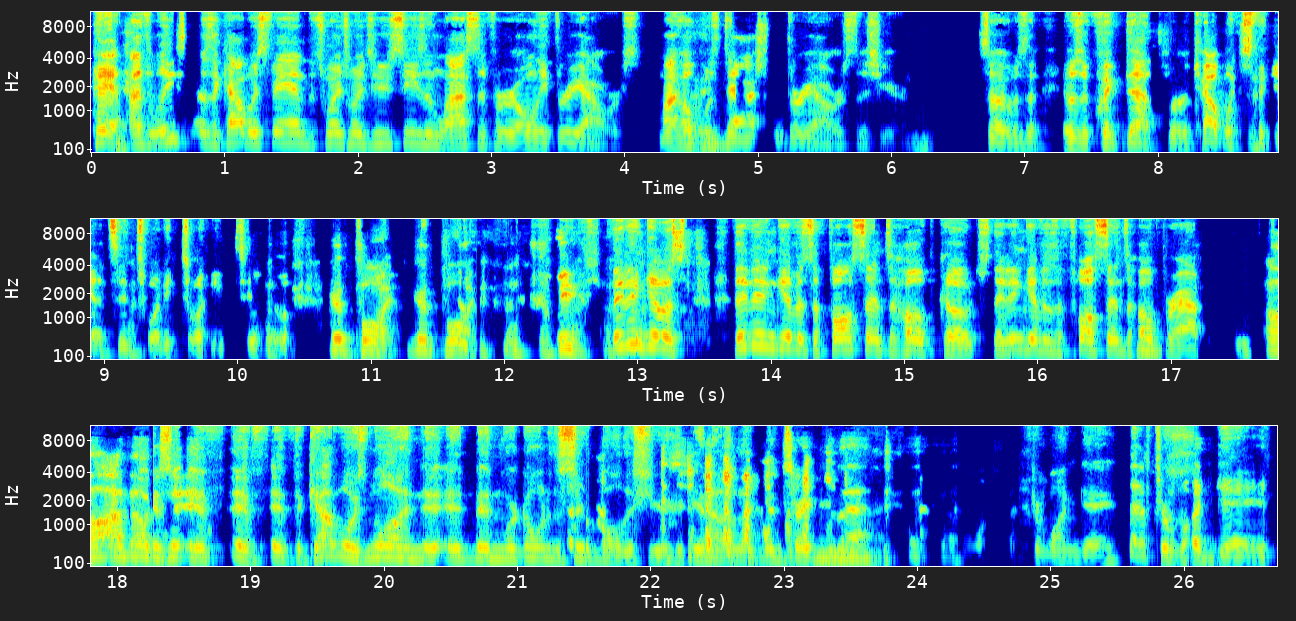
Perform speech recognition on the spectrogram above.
hey, at least as a Cowboys fan, the 2022 season lasted for only three hours. My hope was dashed in three hours this year. So it was a it was a quick death for Cowboys fans in 2022. Good point. Good point. We, they didn't give us they didn't give us a false sense of hope, coach. They didn't give us a false sense of hope, perhaps. Oh, I know because if if if the Cowboys won, it, it'd been we're going to the Super Bowl this year. You know, they've been straight to that after one game. after one game.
